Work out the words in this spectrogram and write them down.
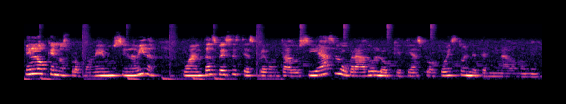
en lo que nos proponemos en la vida. ¿Cuántas veces te has preguntado si has logrado lo que te has propuesto en determinado momento?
